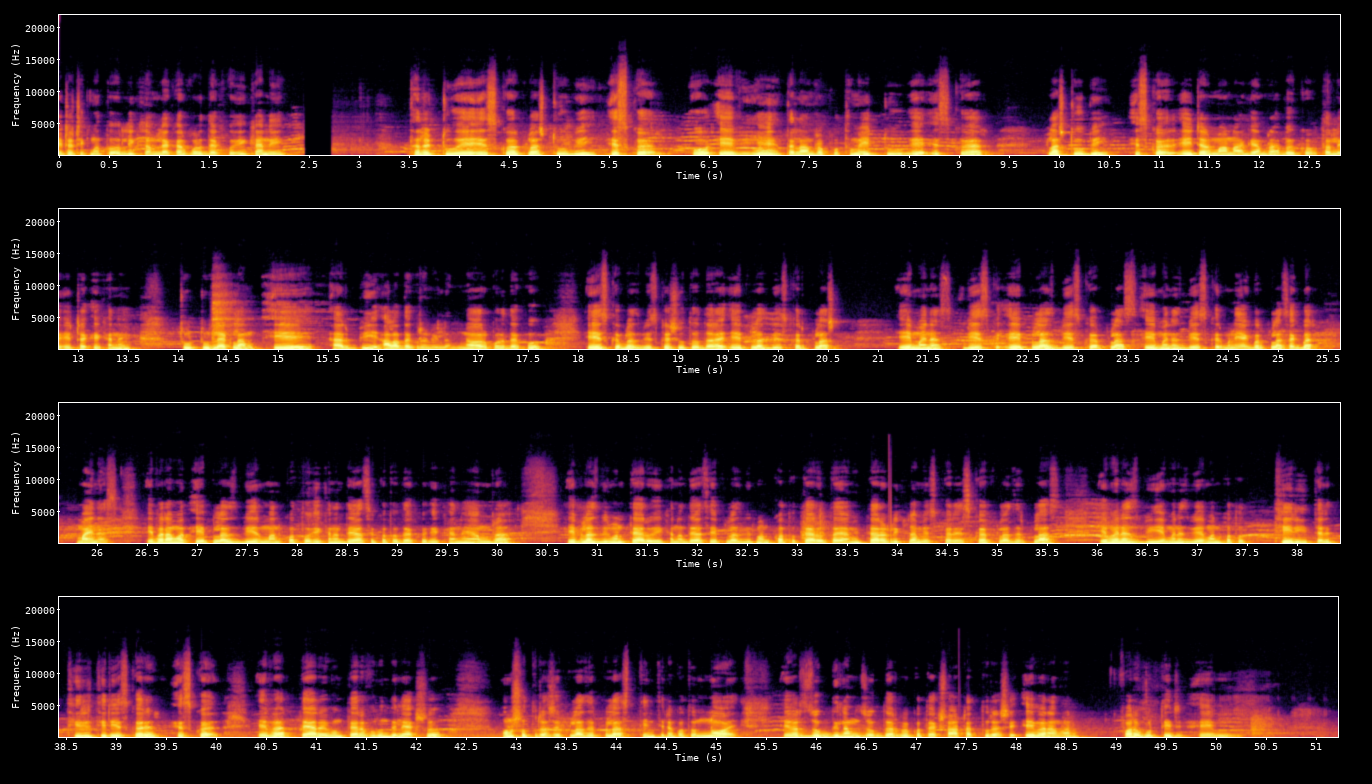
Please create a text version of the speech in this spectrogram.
এটা ঠিকমতো লিখলাম। লেখার পর দেখো এখানে তাহলে two a square plus two b square O A B হ্যাঁ? তাহলে আমরা প্রথমে two a square plus two b square এইটার মান আগে আমরা বের করব। তাহলে এটা এখানে টু টু লিখলাম এ আর বি আলাদা করে নিলাম। নেওয়ার পরে দেখো a square plus b square সূত্র দ্বারা a plus b square plus a minus b square a plus b square plus a minus b square মানে একবার প্লাস একবার মাইনাস। এবার আমার এ প্লাস বি এর মান কত? এখানে দেওয়া আছে কত? দেখো, এখানে আমরা এ প্লাস বির মান তেরো। এখানে দেওয়া আছে এ প্লাস বির মান কত? তেরো। তাই আমি তেরো লিখলাম স্কোয়ার স্কোয়ার প্লাসের plus a minus b a minus b এর মান কত? থ্রি তাহলে থ্রি থ্রি স্কোয়ারের স্কোয়ার এবার তেরো এবং তেরো পূরণ দিলে একশো উনসত্তর আসে। প্লাসের প্লাস তিন তিনে কত? নয়। এবার যোগ দিলাম, যোগ দেওয়ার পর কত? একশো আটাত্তর আসে। এবার আমার পরবর্তীর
